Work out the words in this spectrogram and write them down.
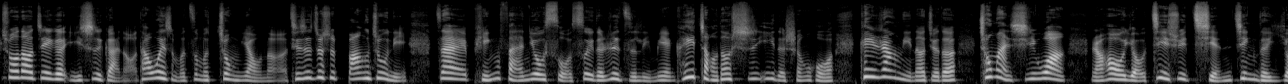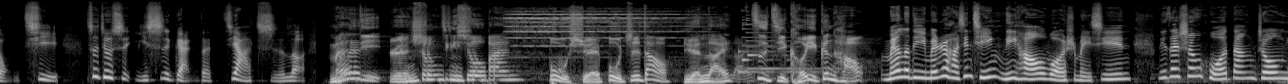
说到这个仪式感哦，它为什么这么重要呢？其实就是帮助你在平凡又琐碎的日子里面，可以找到诗意的生活，可以让你呢觉得充满。希望，然后有继续前进的勇气，这就是仪式感的价值了。Melody 人生进修班，不学不知道，原来自己可以更好。Melody 每日好心情，你好，我是美心。你在生活当中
